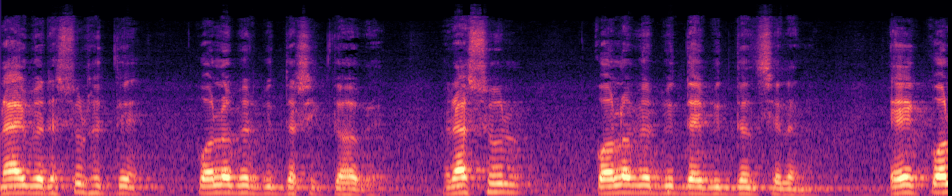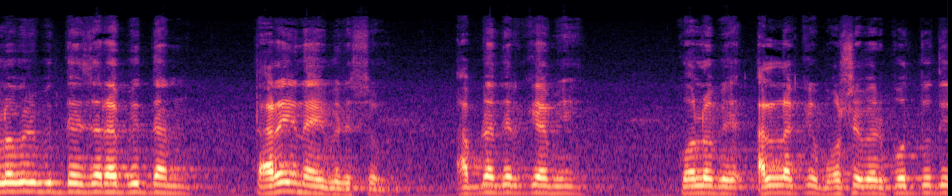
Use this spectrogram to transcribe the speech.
নাইবে রসুল হইতে কলবের বিদ্যা শিখতে হবে। রাসুল কলবের বিদ্যায় বিদ্যান ছিলেন। এই কলবের বিদ্যায় যারা বিদ্যান, তারাই নাইবে রসুল। আপনাদেরকে আমি কলবে আল্লাহকে বসাবার পদ্ধতি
